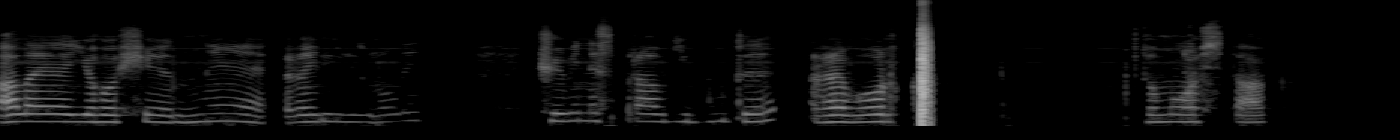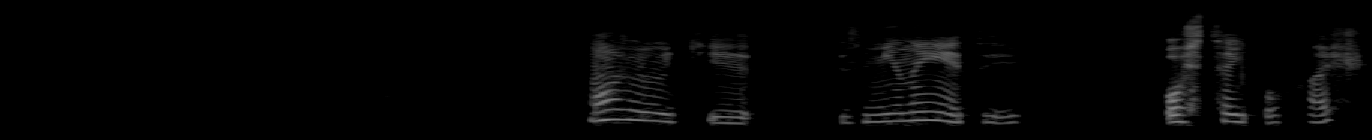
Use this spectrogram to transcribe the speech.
Але його ще не релізнули. Що він і справді буде реворк. Тому ось так. Можуть е, змінити ось цей плащ.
